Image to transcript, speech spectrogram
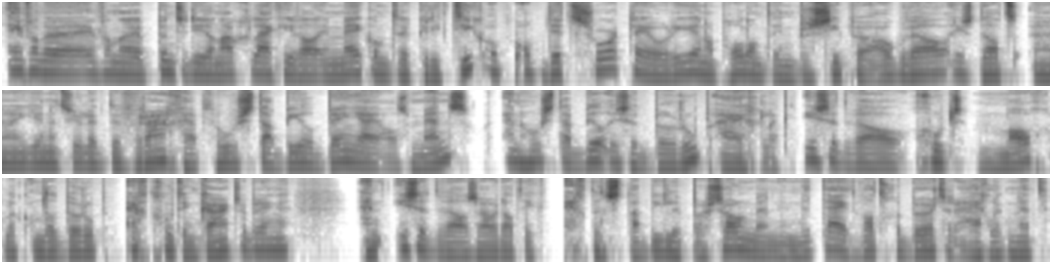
een, van de, van de punten die dan ook gelijk hier wel in meekomt, de kritiek op, op dit soort theorieën en op Holland in principe ook wel, is dat je natuurlijk de vraag hebt: hoe stabiel ben jij als mens? En hoe stabiel is het beroep eigenlijk? Is het wel goed mogelijk om dat beroep echt goed in kaart te brengen? En is het wel zo dat ik echt een stabiele persoon ben in de tijd? Wat gebeurt er eigenlijk met,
